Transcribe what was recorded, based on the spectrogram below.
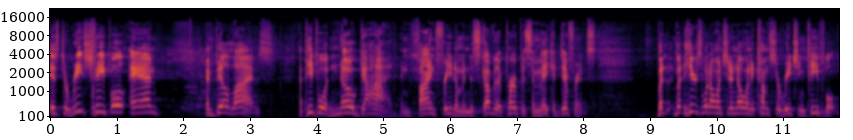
is to reach people and and build lives. That people would know God and find freedom and discover their purpose and make a difference. But but here's what I want you to know when it comes to reaching people.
